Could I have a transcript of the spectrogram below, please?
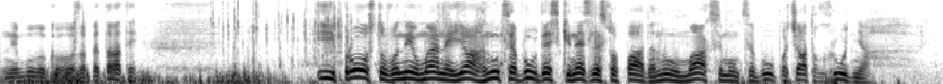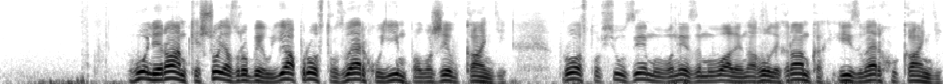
не було кого запитати. І просто вони в мене, я, ну це був десь кінець листопада, ну максимум це був початок грудня. Голі рамки, що я зробив? Я просто зверху їм положив канді. Просто всю зиму вони зимували на голих рамках і зверху канді.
